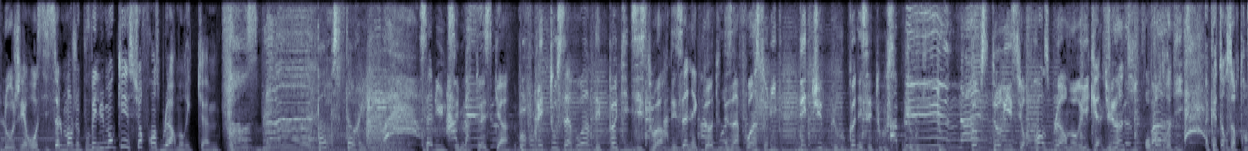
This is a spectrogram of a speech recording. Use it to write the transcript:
Calogero, si seulement je pouvais lui manquer sur France Bleu Armorique. Pop Story. Salut, c'est Marc SK. Vous voulez tout savoir des petites histoires, des anecdotes, des infos insolites, des tubes que vous connaissez tous Je vous dis tout. Pop Story sur France Bleu Armorique du lundi au vendredi à 14h30.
